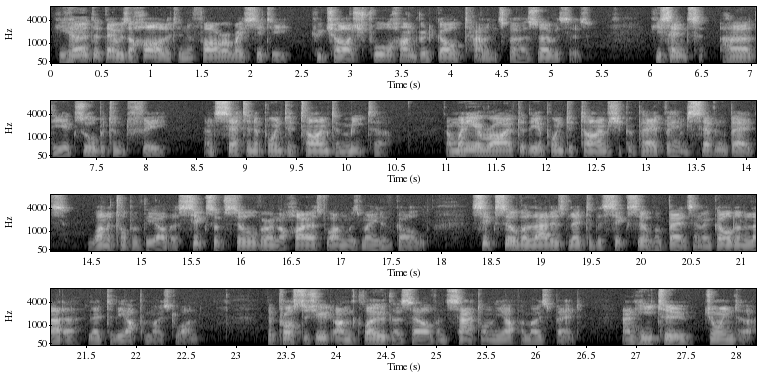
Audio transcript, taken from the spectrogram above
He heard that there was a harlot in a faraway city who charged 400 gold talents for her services. He sent her the exorbitant fee and set an appointed time to meet her. And when he arrived at the appointed time, she prepared for him seven beds, one atop of the other, six of silver, and the highest one was made of gold. Six silver ladders led to the six silver beds, and a golden ladder led to the uppermost one. The prostitute unclothed herself and sat on the uppermost bed, and he too joined her.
